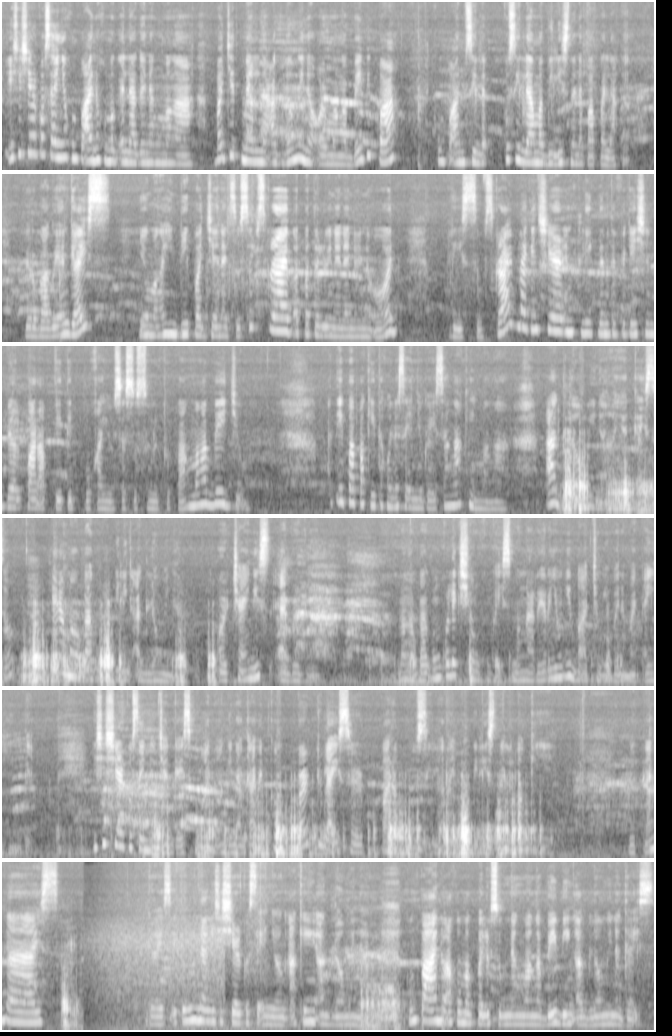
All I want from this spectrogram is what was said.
Isi-share ko sa inyo kung paano ko mag-alaga ng mga budget meal na aglomina or mga baby pa. Kung paano sila, ko sila mabilis na napapalaki. Pero bago yan guys, yung mga hindi pa dyan nagsusubscribe at patuloy na nanonood, please subscribe, like, and share, and click the notification bell para updated po kayo sa susunod ko pang mga video. At ipapakita ko na sa inyo guys ang aking mga aglomina. Ayan guys, so, yan ang mga bagong nabiling aglomina or Chinese evergreen. Mga bagong koleksyon ko guys, mga rare yung iba at yung iba naman ay hindi isi-share ko sa inyo dyan guys kung ano ang ginagamit kong fertilizer para po sila ay mabilis na lumaki. Wait lang guys. Guys, ito muna ang isi-share ko sa inyo ang aking aglomina. Kung paano ako magpalusog ng mga babying aglomina guys.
